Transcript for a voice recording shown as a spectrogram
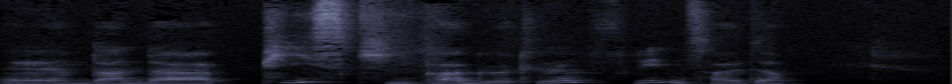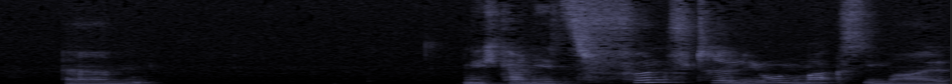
Ähm, dann der Peacekeeper Gürtel, Friedenshalter. Ähm, ich kann jetzt 5 Trillionen maximal.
